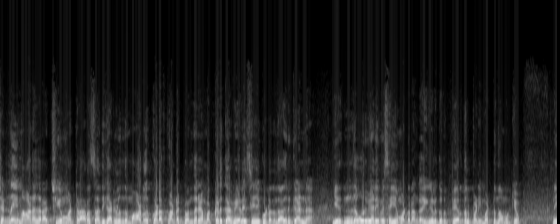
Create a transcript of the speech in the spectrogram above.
சென்னை மாநகராட்சியும் மற்ற அரசு அதிகாரிகளும் இந்த மாடல் கோட் ஆஃப் கான்டக்ட் வந்து மக்களுக்கு வேலை செய்யக்கூடாது இருக்கா என்ன? எந்த ஒரு வேலையுமே செய்ய மாட்டாங்க எங்களுக்கு வந்து தேர்தல் பணி மட்டும்தான் முக்கியம். நீ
